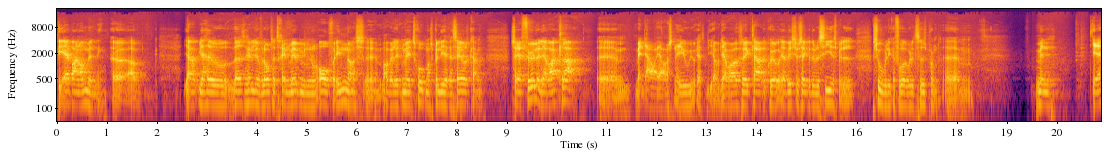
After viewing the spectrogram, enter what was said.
Det er bare en omvendning. Øh, og jeg, jeg havde jo været så heldig at få lov til at træne med dem i nogle år for inden også, øh, og være lidt med i truppen og spille i her reserveskamp. Så jeg følte, at jeg var klar Øh, men der var jeg også naiv. Jo. Jeg, jeg, jeg var også ikke klar. Det kunne jeg, jeg vidste jo ikke, hvad det ville sige at spille Superliga-fodbold på det tidspunkt. Øh, men ja,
